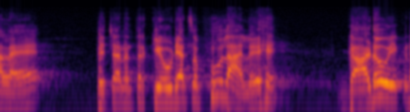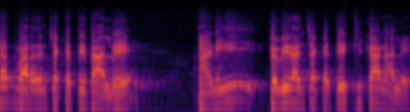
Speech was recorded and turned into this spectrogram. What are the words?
आलाय त्याच्यानंतर केवड्याचं फूल आलंय गाढव एकनाथ महाराजांच्या कथेत आले आणि कबीरांच्या कथेत ठिकाण आले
